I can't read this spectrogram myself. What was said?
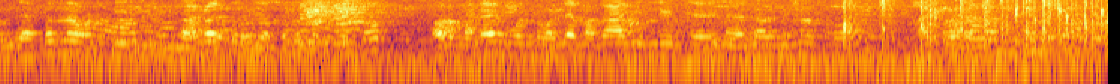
ಒಂದು ಹೆಸರನ್ನ ಉಳಿಸಿ ತಾಲೂಕು ಒಂದು ಹೆಸರು ಕೊಟ್ಟು ಅವ್ರ ಮನೆಯವ್ರಿಗೆ ಒಂದು ಒಳ್ಳೆ ಮಗ ಆಗಿರಲಿ ಅಂತೇಳಿ ನಾವೆಲ್ಲರೂ ನಿಮ್ಮ ಪರವಾಗಿ ಆಶೀರ್ವಾದ.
